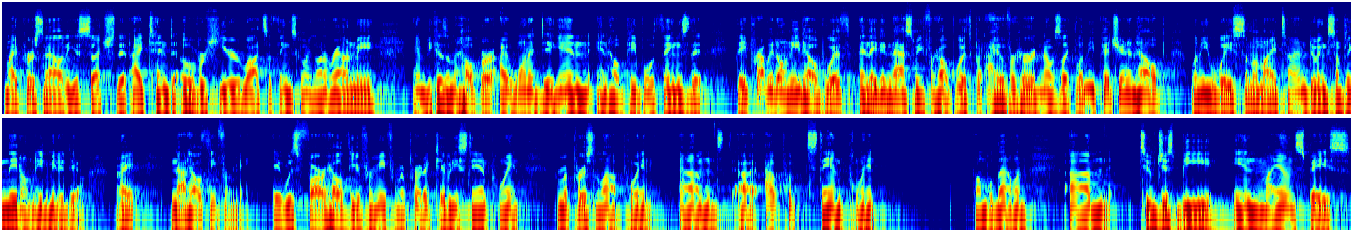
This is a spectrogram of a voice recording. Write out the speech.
my personality is such that I tend to overhear lots of things going on around me. And because I'm a helper, I want to dig in and help people with things that they probably don't need help with. And they didn't ask me for help with, but I overheard and I was like, let me pitch in and help. Let me waste some of my time doing something they don't need me to do, right? Not healthy for me. It was far healthier for me from a productivity standpoint, from a personal outpoint, um, uh, output standpoint. Fumbled that one. Um, to just be in my own space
